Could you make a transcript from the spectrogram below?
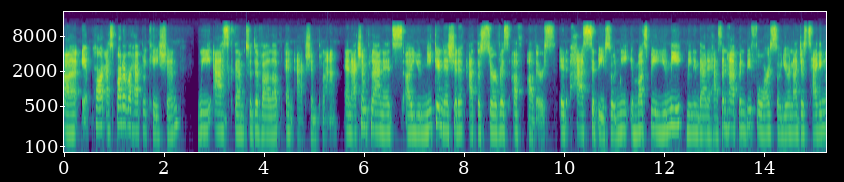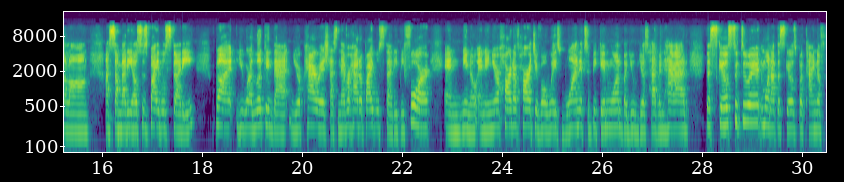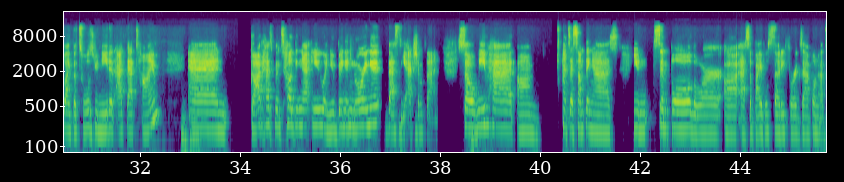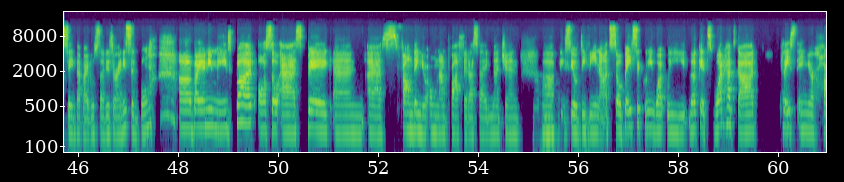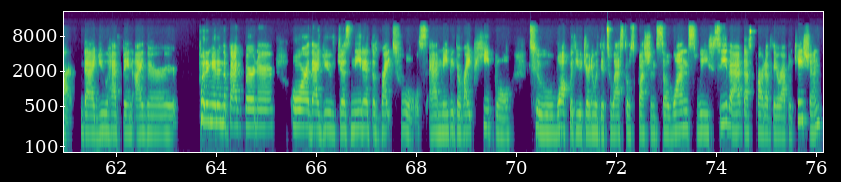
Uh, it part as part of our application we ask them to develop an action plan an action plan it's a unique initiative at the service of others. It has to be. So it, me, it must be unique meaning that it hasn't happened before. So you're not just tagging along on somebody else's bible study but you are looking that your parish has never had a bible study before. And you know and in your heart of hearts you've always wanted to begin one but you just haven't had the skills to do it. Well not the skills but kind of like the tools you needed at that time. Mm-hmm. and God has been tugging at you and you've been ignoring it, that's the action plan. So we've had um, it's something as you simple or uh, as a Bible study, for example, not saying that Bible studies are any simple uh, by any means, but also as big and as founding your own nonprofit, as I mentioned, uh, mm-hmm. uh, Divina. So basically, what we look it's what has God placed in your heart that you have been either putting it in the back burner or that you've just needed the right tools and maybe the right people to walk with you journey with you to ask those questions. So once we see that that's part of their application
